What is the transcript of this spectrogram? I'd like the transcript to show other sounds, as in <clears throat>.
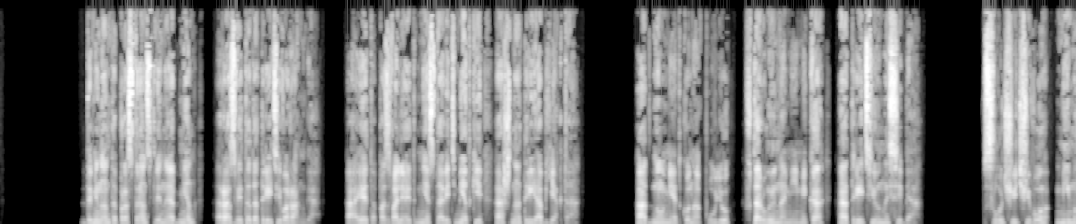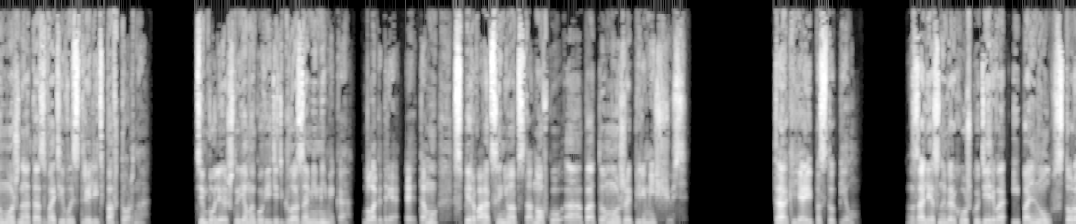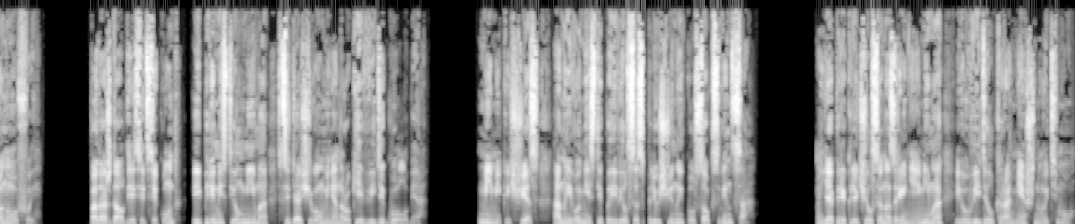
Доминанто пространственный обмен развита до третьего ранга, а это позволяет мне ставить метки аж на три объекта. Одну метку на пулю, вторую на мимика, а третью на себя. В случае чего мимо можно отозвать и выстрелить повторно. Тем более, что я могу видеть глазами мимика. Благодаря этому сперва оценю обстановку, а потом уже перемещусь. Так я и поступил. Залез на верхушку дерева и пальнул в сторону Уфы. Подождал 10 секунд и переместил мимо, сидящего у меня на руке в виде голубя. Мимик исчез, а на его месте появился сплющенный кусок свинца. Я переключился на зрение мимо и увидел кромешную тьму.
